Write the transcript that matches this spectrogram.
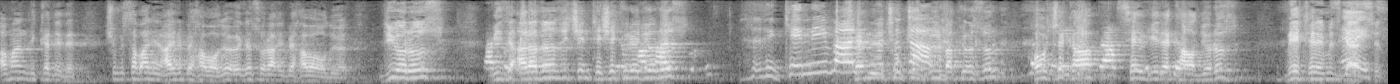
Aman dikkat edin. Çünkü sabahleyin ayrı bir hava oluyor, öğleden sonra ayrı bir hava oluyor. Diyoruz. Bizi aradığınız için teşekkür ediyoruz. Kendine iyi bak, Kendine mutlu çok çok kal. iyi bakıyorsun. Hoşça kal, sevgiyle kal diyoruz. Veterimiz gelsin. Evet.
